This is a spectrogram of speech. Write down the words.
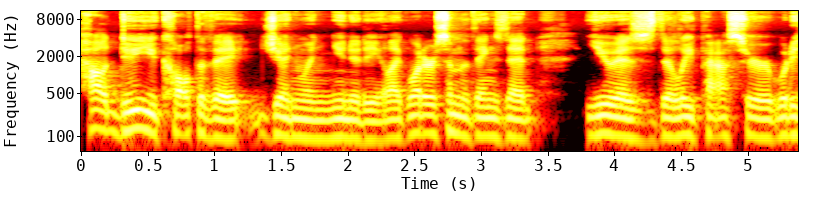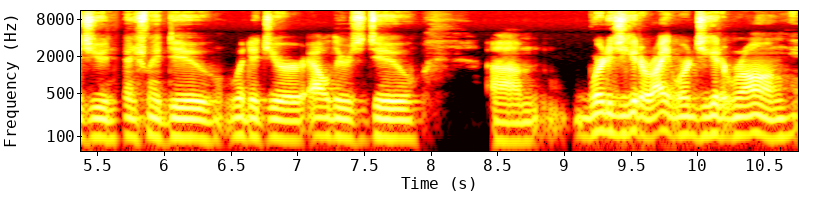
how do you cultivate genuine unity? Like, what are some of the things that you, as the lead pastor, what did you intentionally do? What did your elders do? Um, where did you get it right? Where did you get it wrong?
